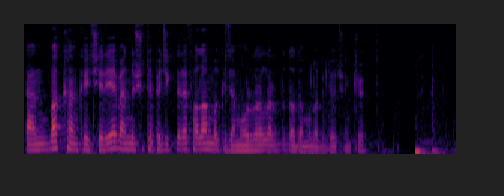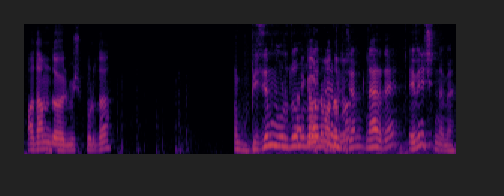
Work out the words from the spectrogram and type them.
Sen bak kanka içeriye ben de şu tepeciklere falan bakacağım. Oralarda da adam olabiliyor çünkü. Adam da ölmüş burada. Bizim vurduğumuz olabilir mi diyeceğim. Nerede? Evin içinde mi?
